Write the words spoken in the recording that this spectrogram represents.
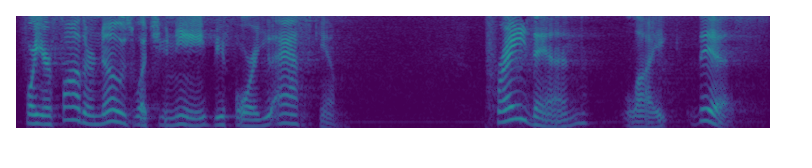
for your Father knows what you need before you ask Him. Pray then like this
